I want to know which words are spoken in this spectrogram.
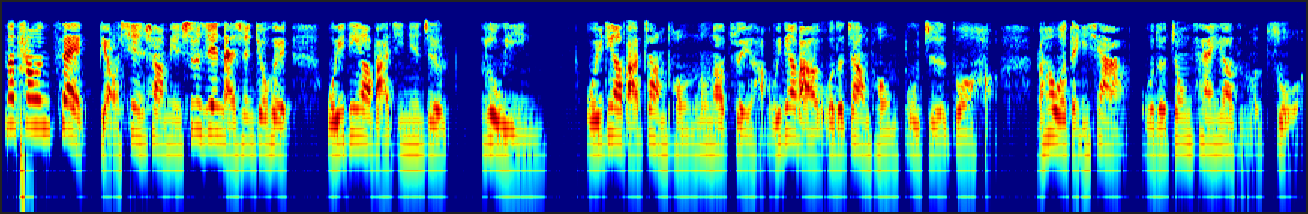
那他们在表现上面，是不是这些男生就会，我一定要把今天这个露营，我一定要把帐篷弄到最好，我一定要把我的帐篷布置的多好，然后我等一下我的中餐要怎么做，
